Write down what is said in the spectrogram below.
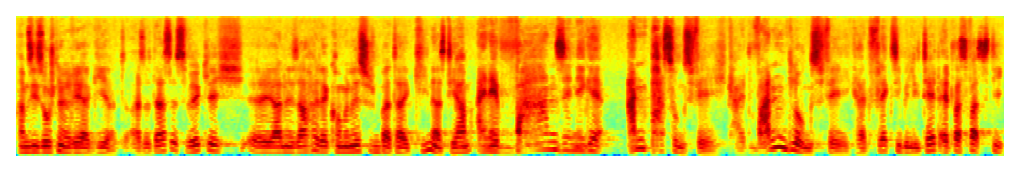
haben sie so schnell reagiert. Also das ist wirklich äh, ja eine Sache der Kommunistischen Partei Chinas. Die haben eine wahnsinnige Anpassungsfähigkeit, Wandlungsfähigkeit, Flexibilität, etwas, was die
